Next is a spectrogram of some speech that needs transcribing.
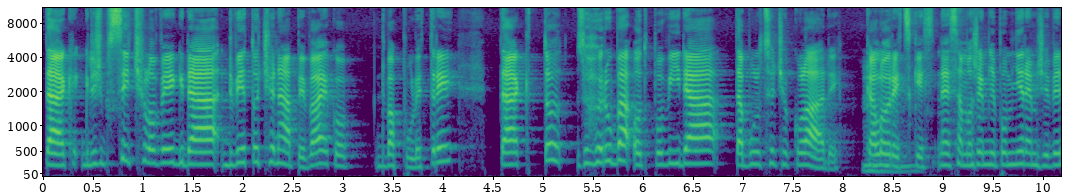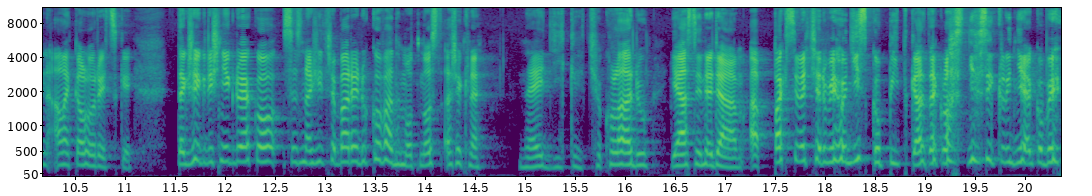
tak když si člověk dá dvě točená piva, jako dva půl litry, tak to zhruba odpovídá tabulce čokolády. Mhm. Kaloricky. Mm. Ne samozřejmě poměrem živin, ale kaloricky. Takže když někdo jako se snaží třeba redukovat hmotnost a řekne, ne díky, čokoládu já si nedám. A pak si večer vyhodí z kopítka, tak vlastně si klidně jakoby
